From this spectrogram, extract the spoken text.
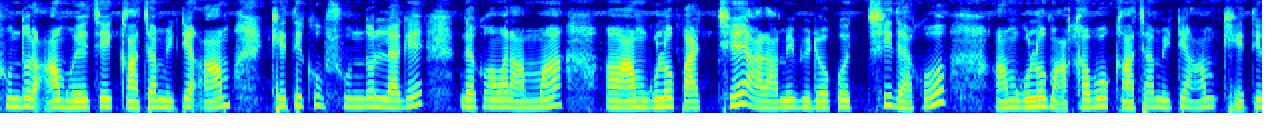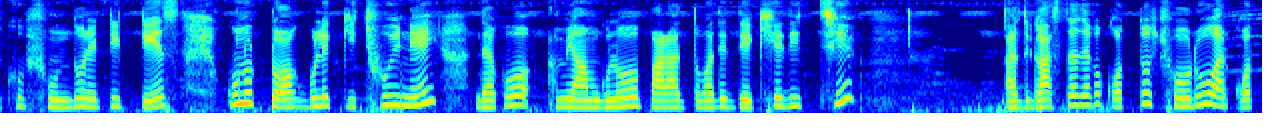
সুন্দর আম হয়েছে, এই কাঁচা মিটে আম। খেতে খুব সুন্দর লাগে। দেখো আমার আম্মা আমগুলো পাচ্ছে আর আমি ভিডিও করছি। দেখো, আমগুলো মাখাবো, কাঁচা মিঠে আম। খেতে খুব সুন্দর একটি টেস্ট কোনো টক বলে কিছুই নেই। দেখো, আমি আমগুলো পাড়া তোমাদের দেখিয়ে দিচ্ছি। আর গাছটা দেখো কত সরু আর কত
